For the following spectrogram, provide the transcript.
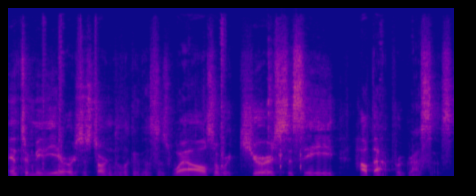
intermediaries are starting to look at this as well. So we're curious to see how that progresses.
